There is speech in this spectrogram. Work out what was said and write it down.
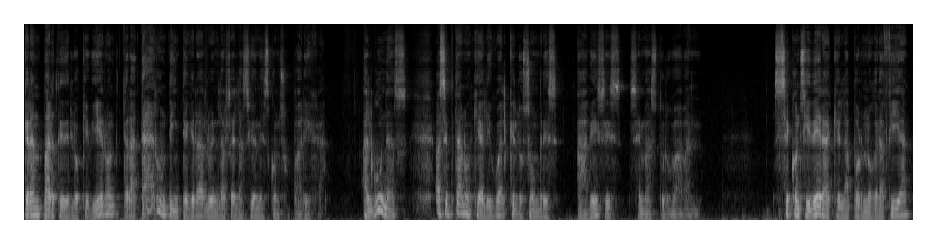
Gran parte de lo que vieron trataron de integrarlo en las relaciones con su pareja. Algunas aceptaron que al igual que los hombres, a veces se masturbaban. Se considera que la pornografía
